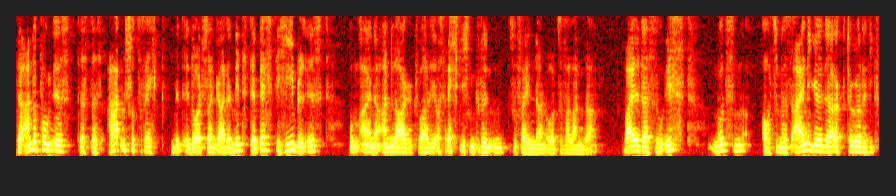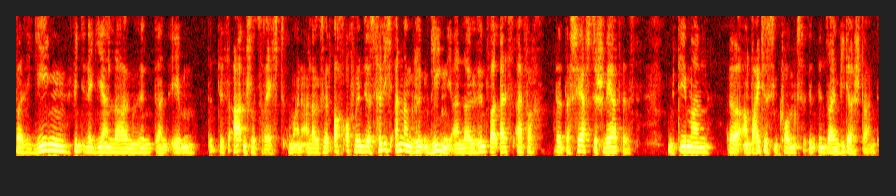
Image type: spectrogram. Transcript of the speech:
Der andere Punkt ist, dass das Artenschutzrecht mit in Deutschland gerade mit der beste Hebel ist, um eine Anlage quasi aus rechtlichen Gründen zu verhindern oder zu verlangsamen. Weil das so ist, nutzen auch zumindest einige der Akteure, die quasi gegen Windenergieanlagen sind, dann eben das Artenschutzrecht um eine Anlage. Es wird auch, auch wenn sie aus völlig anderen Gründen gegen die Anlage sind, weil es einfach das schärfste Schwert ist, mit dem man äh, am weitesten kommt in, in seinem Widerstand.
